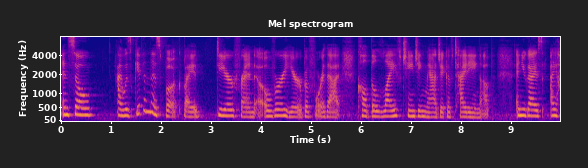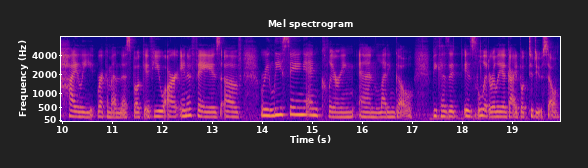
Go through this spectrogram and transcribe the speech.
And so I was given this book by a dear friend over a year before that called The Life Changing Magic of Tidying Up. And you guys, I highly recommend this book if you are in a phase of releasing and clearing and letting go, because it is literally a guidebook to do so.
